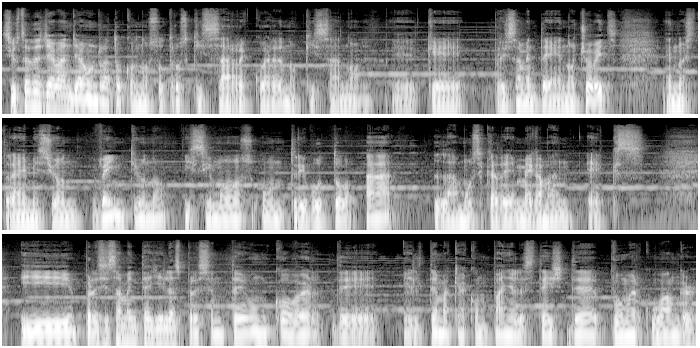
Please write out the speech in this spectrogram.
si ustedes llevan ya un rato con nosotros, quizá recuerden o quizá no, eh, que precisamente en 8 bits, en nuestra emisión 21, hicimos un tributo a la música de Mega Man X. Y precisamente allí les presenté un cover de el tema que acompaña el stage de Boomer Wanger,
